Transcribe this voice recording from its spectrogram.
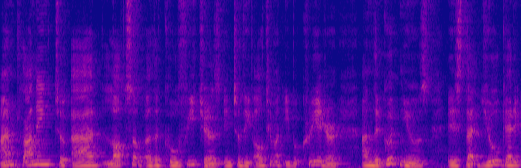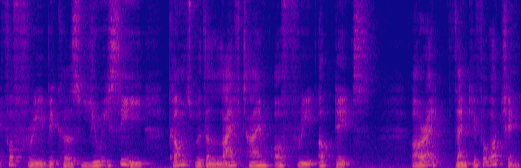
I'm planning to add lots of other cool features into the Ultimate Ebook Creator and the good news is that you'll get it for free because UEC comes with a lifetime of free updates. Alright, thank you for watching.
